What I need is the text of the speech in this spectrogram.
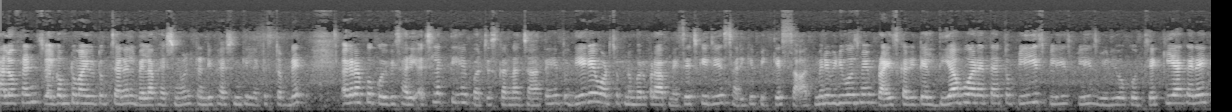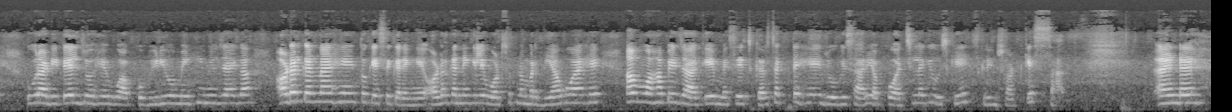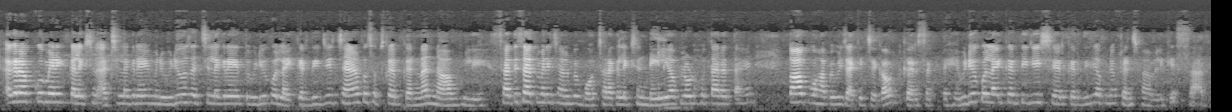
Hello friends welcome to my YouTube channel Bela fashion world trendy fashion की latest update अगर आपको कोई भी साड़ी अच्छी लगती है परचेस करना चाहते हैं तो दिए गए व्हाट्सअप नंबर पर आप मैसेज कीजिए, साड़ी के पिक के साथ. मेरे वीडियोस में प्राइस का डिटेल दिया हुआ रहता है तो प्लीज़ प्लीज़ प्लीज़ वीडियो को चेक किया करें. पूरा डिटेल जो है, वो आपको वीडियो में ही मिल जाएगा. ऑर्डर करना है तो कैसे करेंगे? ऑर्डर करने के लिए व्हाट्सअप नंबर दिया हुआ है. आप वहाँ पर जाके मैसेज कर सकते हैं, जो भी साड़ी आपको अच्छी लगी, उसके स्क्रीनशॉट के साथ. एंड uh, अगर आपको मेरे कलेक्शन अच्छे लग रहे हैं मेरे वीडियोस अच्छे लग रहे हैं तो वीडियो को लाइक कर दीजिए चैनल को सब्सक्राइब करना ना भूलिए। साथ ही साथ मेरे चैनल पे बहुत सारा कलेक्शन डेली अपलोड होता रहता है तो आप वहाँ पे भी जाके चेकआउट कर सकते हैं। वीडियो को लाइक कर दीजिए शेयर कर दीजिए अपने फ्रेंड्स फैमिली के साथ।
